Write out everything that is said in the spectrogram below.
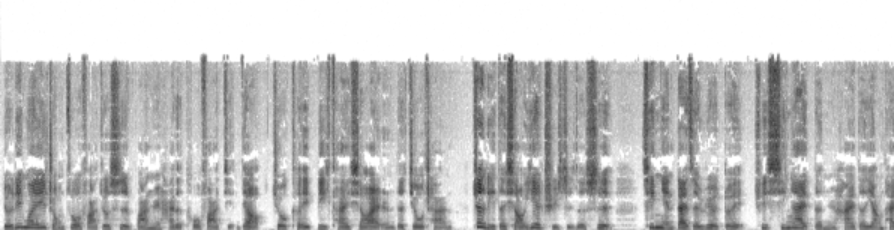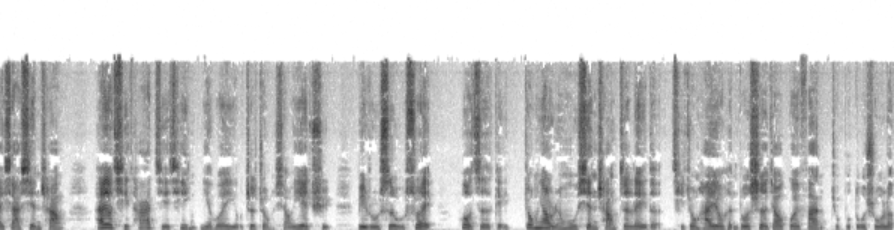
有另外一种做法，就是把女孩的头发剪掉，就可以避开小矮人的纠缠。这里的小夜曲指的是青年带着乐队去心爱的女孩的阳台下献唱，还有其他节庆也会有这种小夜曲，比如十五岁。或者给重要人物献唱之类的，其中还有很多社交规范，就不多说了。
